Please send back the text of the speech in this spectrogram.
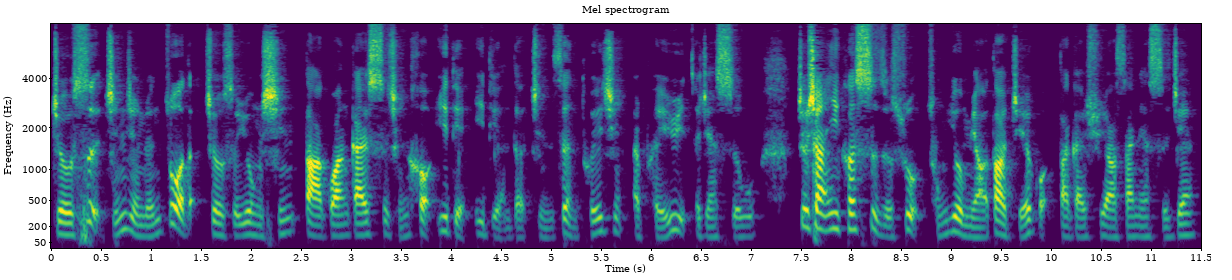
九四仅仅能做的就是用心大观该事情后，一点一点的谨慎推进而培育这件事物。就像一棵柿子树从幼苗到结果，大概需要三年时间。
